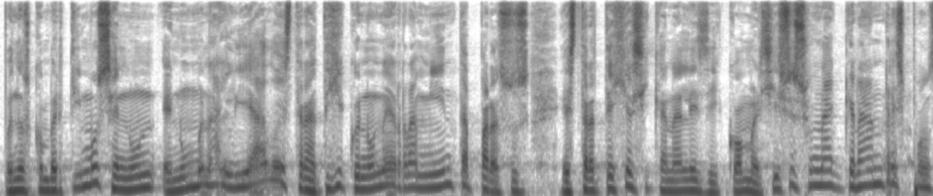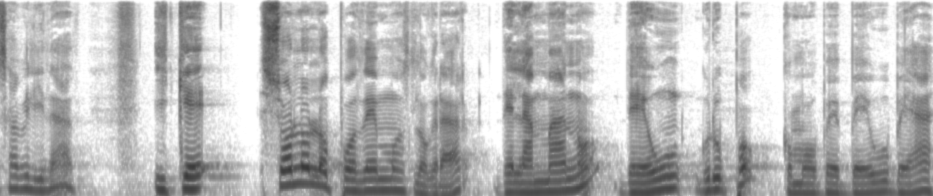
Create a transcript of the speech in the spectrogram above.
pues nos convertimos en un, en un aliado estratégico, en una herramienta para sus estrategias y canales de e-commerce. Y eso es una gran responsabilidad y que solo lo podemos lograr de la mano de un grupo como BBVA,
